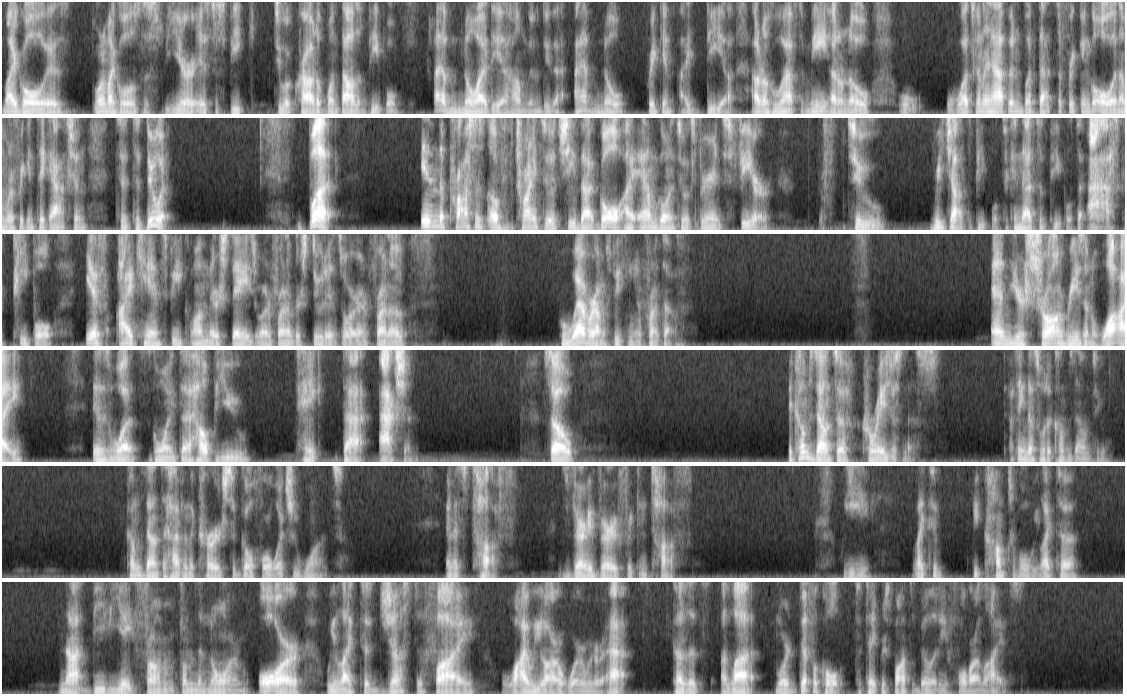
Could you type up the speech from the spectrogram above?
my goal is one of my goals this year is to speak to a crowd of 1,000 people. I have no idea how I'm going to do that. I have no freaking idea. I don't know who I have to meet. I don't know what's to happen, but that's the freaking goal. And I'm to freaking take action to, to do it. But in the process of trying to achieve that goal, I am going to experience fear to reach out to people, to connect with people, to ask people if I can't speak on their stage or in front of their students or in front of whoever I'm speaking in front of. And your strong reason why is what's going to help you take that action. So it comes down to courageousness. I think that's what it comes down to. It comes down to having the courage to go for what you want. And it's tough. It's very, very freaking tough. We like to be comfortable. We like to not deviate from from the norm or we like to justify why we are where we're at because it's a lot more difficult to take responsibility for our lives.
